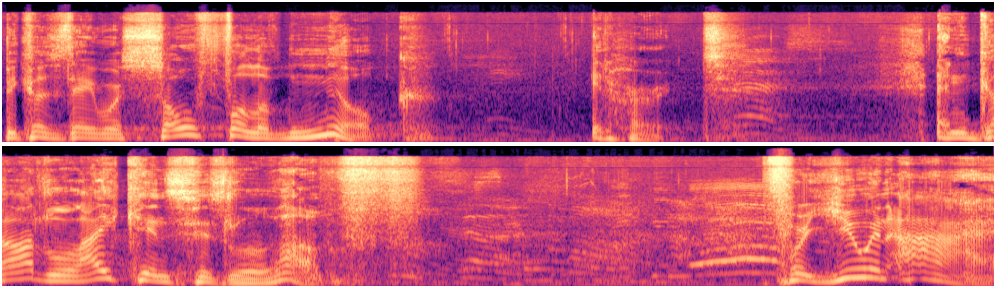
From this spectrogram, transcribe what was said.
because they were so full of milk, it hurt. And God likens his love for you and I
